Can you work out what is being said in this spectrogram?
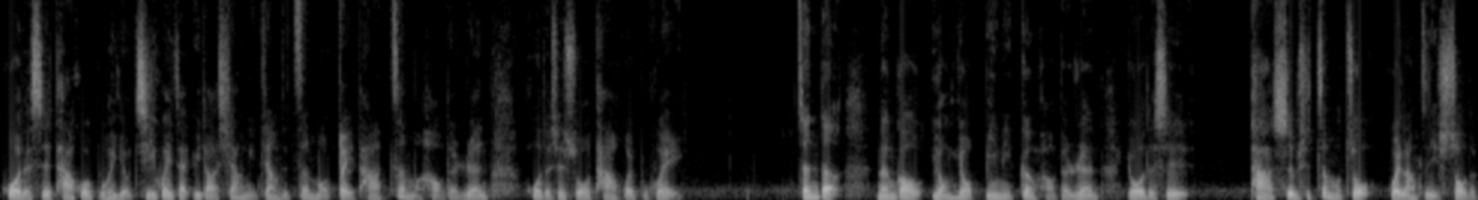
或者是他会不会有机会再遇到像你这样子这么对他这么好的人，或者是说他会不会真的能够拥有比你更好的人，又或者是他是不是这么做会让自己受的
